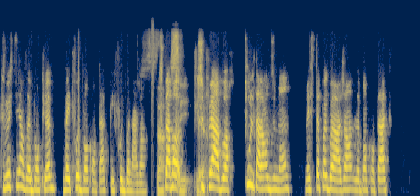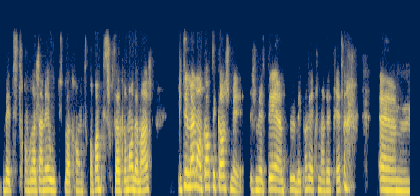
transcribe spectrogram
tu veux signer dans un bon club, ben, il faut de bons contacts puis il faut de bon agent. tu, peux avoir, tu peux avoir tout le talent du monde, mais si tu n'as pas le bon agent, le bon contact, ben, tu ne te rendras jamais où tu dois te rendre. Tu comprends? Puis je trouve ça vraiment dommage. Puis tu sais, même encore, tu sais, quand je me, je mettais un peu, ben, quand j'avais pris ma retraite, euh,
